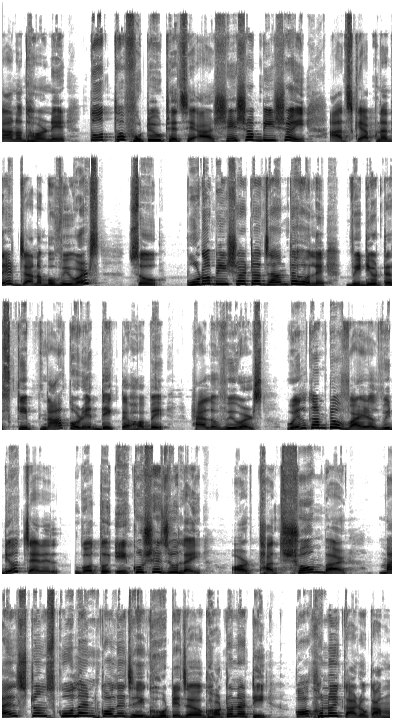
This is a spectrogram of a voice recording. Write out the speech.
নানা ধরনের তথ্য ফুটে উঠেছে। আর সেসব বিষয়ই আজকে আপনাদের জানাব ভিউয়ার্স সো পুরো বিষয়টা জানতে হলে ভিডিওটা স্কিপ না করে দেখতে হবে। Hello viewers welcome to viral video channel গত একুশে জুলাই, অর্থাৎ সোমবার মাইলস্টোন স্কুল অ্যান্ড কলেজে ঘটে যাওয়া ঘটনাটি কখনোই কারও কাম্য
